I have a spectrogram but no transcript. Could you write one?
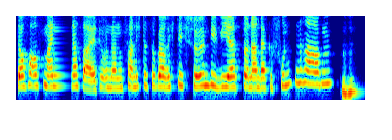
doch auf meiner Seite. Und dann fand ich das sogar richtig schön, wie wir zueinander gefunden haben. Mhm.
